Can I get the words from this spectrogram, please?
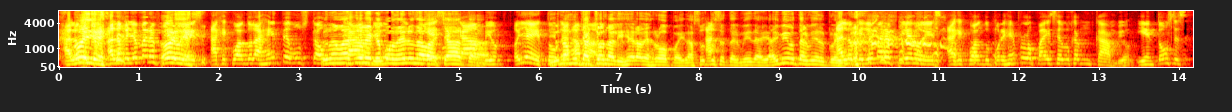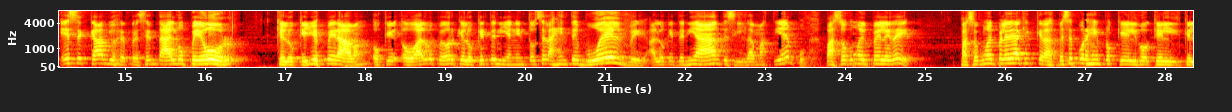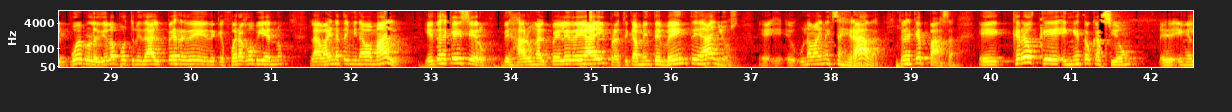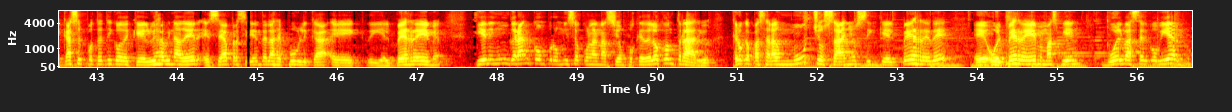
a lo que, yo, a lo que yo me refiero Oye. es a que cuando la gente busca un nada más cambio... tienes que ponerle una bachata. cambio- oye esto, Y una eh, muchachona ligera de ropa y el asunto Ah. se termina ahí. Ahí mismo termina el pleito. A lo que yo me refiero es a que cuando, por ejemplo, los países buscan un cambio y entonces ese cambio representa algo peor que lo que ellos esperaban o, que, o algo peor que lo que tenían, entonces la gente vuelve a lo que tenía antes y le da más tiempo. Pasó con el PLD. Pasó con el PLD aquí que las veces, por ejemplo, que el, que el, que el pueblo le dio la oportunidad al PRD de que fuera gobierno, la vaina terminaba mal. Y entonces, ¿qué hicieron? Dejaron al PLD ahí prácticamente 20 años. eh, eh, una vaina exagerada. Entonces, ¿qué pasa? Eh, creo que en esta ocasión, eh, en el caso hipotético de que Luis Abinader eh, sea presidente de la República eh, y el PRM, tienen un gran compromiso con la nación, porque de lo contrario, creo que pasarán muchos años sin que el PRD, o el PRM más bien, vuelva a ser gobierno.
